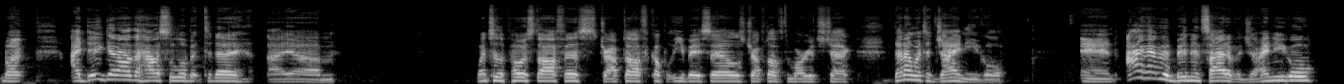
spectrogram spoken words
But I did get out of the house a little bit today. I um went to the post office, dropped off a couple eBay sales, dropped off the mortgage check. Then I went to Giant Eagle, and I haven't been inside of a Giant Eagle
